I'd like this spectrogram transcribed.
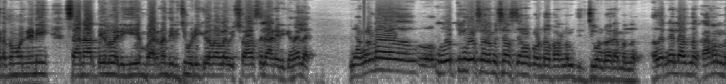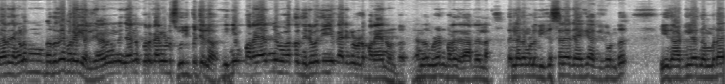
ഇടതുമുന്നണി സ്ഥാനാർത്ഥികൾ വരികയും ഭരണം തിരിച്ചു പിടിക്കുക എന്നുള്ള വിശ്വാസത്തിലാണ് ഇരിക്കുന്നത് അല്ലേ? ഞങ്ങളുടെ നൂറ്റി നൂറ് ശതമാനം വിശ്വാസം ഞങ്ങൾക്കുണ്ട് ഭരണം തിരിച്ചു കൊണ്ടുവരാമെന്ന്. അത് തന്നെയല്ല കാരണം വേറെ ഞങ്ങൾ വെറുതെ പറയുകയല്ല. ഞങ്ങൾ ഞാൻ കുറെ കാര്യങ്ങളോട് സൂചിപ്പിച്ചല്ലോ. ഇനിയും പറയാനും പോകാത്ത നിരവധി കാര്യങ്ങളോട് പറയാനുണ്ട്. ഞാനത് മുഴുവൻ പറയുന്നത് കാരണമില്ല. ഇതെല്ലാം നമ്മൾ വികസന രേഖയാക്കിക്കൊണ്ട് ഈ നാട്ടിലെ നമ്മുടെ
